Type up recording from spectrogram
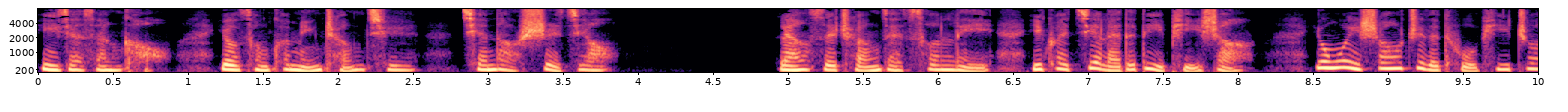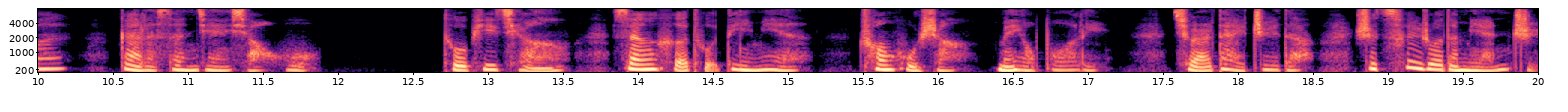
一家三口又从昆明城区迁到市郊。梁思成在村里一块借来的地皮上，用未烧制的土坯砖盖了三间小屋，土坯墙、三合土地面，窗户上没有玻璃。取而代之的是脆弱的棉纸，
